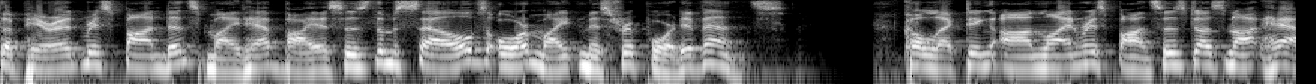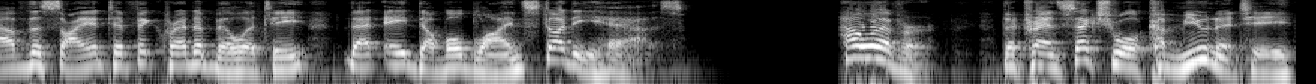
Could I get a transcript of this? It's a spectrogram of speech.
The parent respondents might have biases themselves or might misreport events. Collecting online responses does not have the scientific credibility that a double blind study has. However, the transsexual community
